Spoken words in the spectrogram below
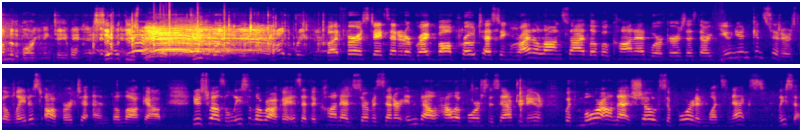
Come to the bargaining table, sit with these people, do the right thing, buy the rate But first, State Senator Greg Ball protesting right alongside local Con Ed workers as their union considers the latest offer to end the lockout. News 12's Lisa LaRocca is at the Con Ed Service Center in Valhalla for us this afternoon with more on that show of support and what's next. Lisa.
